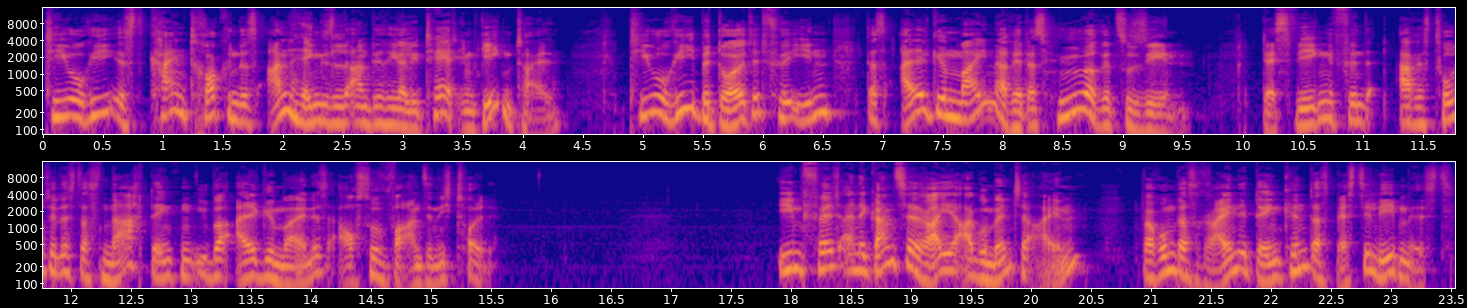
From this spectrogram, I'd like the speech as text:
Theorie ist kein trockenes Anhängsel an die Realität, im Gegenteil. Theorie bedeutet für ihn, das Allgemeinere, das Höhere zu sehen. Deswegen findet Aristoteles das Nachdenken über Allgemeines auch so wahnsinnig toll. Ihm fällt eine ganze Reihe Argumente ein, warum das reine Denken das beste Leben ist.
